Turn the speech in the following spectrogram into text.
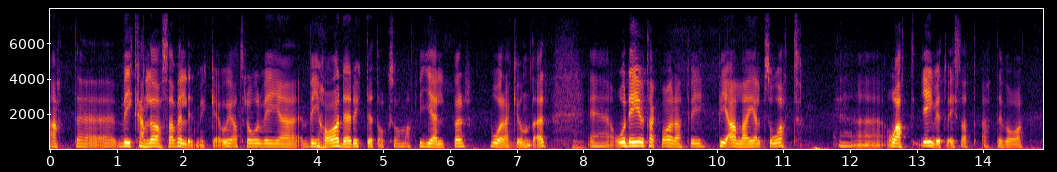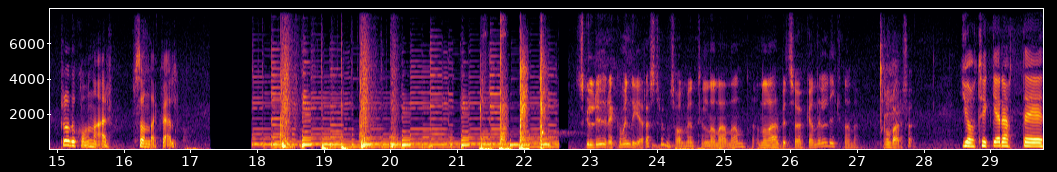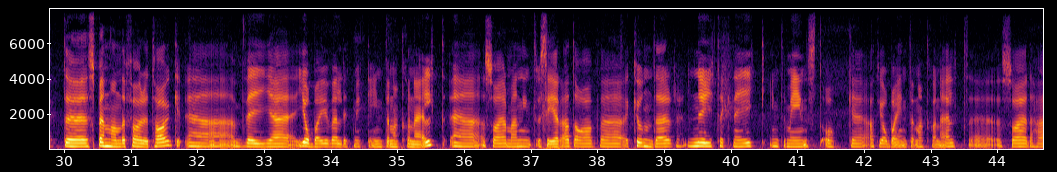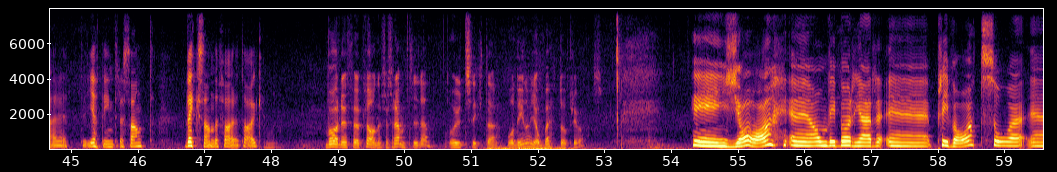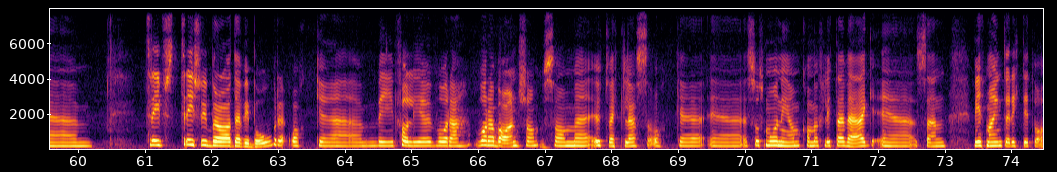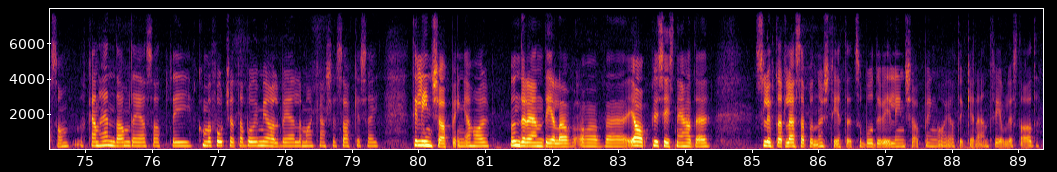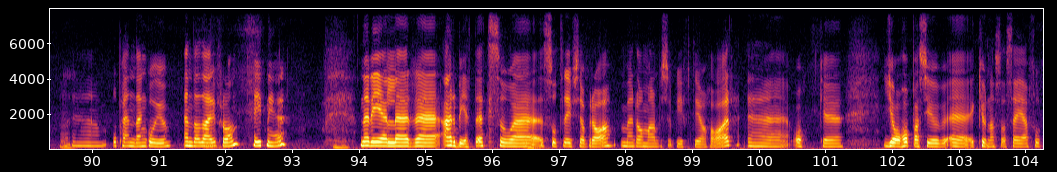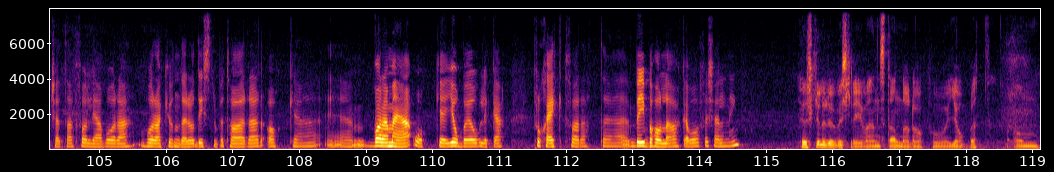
att eh, vi kan lösa väldigt mycket och jag tror vi, eh, vi har det ryktet också om att vi hjälper våra kunder. Eh, och det är ju tack vare att vi, vi alla hjälps åt. Eh, och att givetvis att, att det var produktion här söndag kväll. Skulle du rekommendera Strömsholmen till någon annan, någon arbetssökande eller liknande? Och varför? Jag tycker att det är ett eh, spännande företag. Eh, vi eh, jobbar ju väldigt mycket internationellt. Så är man intresserad av kunder, ny teknik inte minst och att jobba internationellt så är det här ett jätteintressant växande företag. Mm. Vad har du för planer för framtiden och utsikter både inom jobbet och privat? Eh, ja, eh, om vi börjar eh, privat så eh, trivs, trivs vi bra där vi bor och eh, vi följer våra, våra barn som, som eh, utvecklas och eh, eh, så småningom kommer flytta iväg. Eh, sen vet man ju inte riktigt vad som kan hända om det är så att vi kommer fortsätta bo i Mjölby eller man kanske söker sig till Linköping. Jag har under en del av, av eh, ja precis när jag hade slutat läsa på universitetet så bodde vi i Linköping och jag tycker det är en trevlig stad. Mm. Eh, och pendeln går ju ända därifrån hit ner. När det gäller eh, arbetet så, eh, så trivs jag bra med de arbetsuppgifter jag har. Eh, och eh, jag hoppas ju eh, kunna så att säga fortsätta följa våra, våra kunder och distributörer och eh, eh, vara med och jobba i olika projekt för att eh, bibehålla och öka vår försäljning. Hur skulle du beskriva en standarddag på jobbet? Om,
